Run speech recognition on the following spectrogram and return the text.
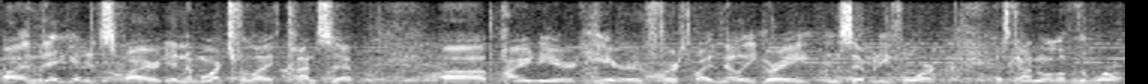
uh, and they get inspired. And the March for Life concept, uh, pioneered here, first by Nellie Gray in 74, has gone all over the world.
